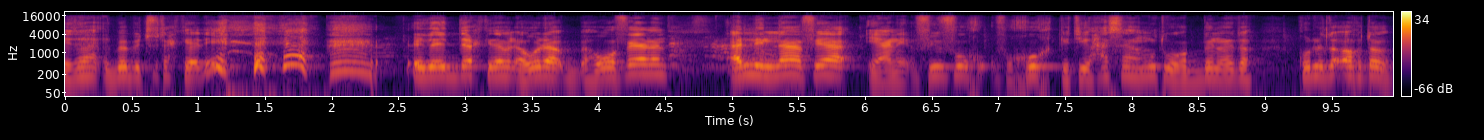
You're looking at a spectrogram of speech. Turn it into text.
إيه ده؟ الباب بيتفتح كده ليه؟ إيه ده؟ إيه الضحك ده من اولها هو فعلا قال لي إنها فيها يعني في فخ فخوخ كتير. حاسس انها هموت وربنا. إيه ده؟ كل ده أخضر.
